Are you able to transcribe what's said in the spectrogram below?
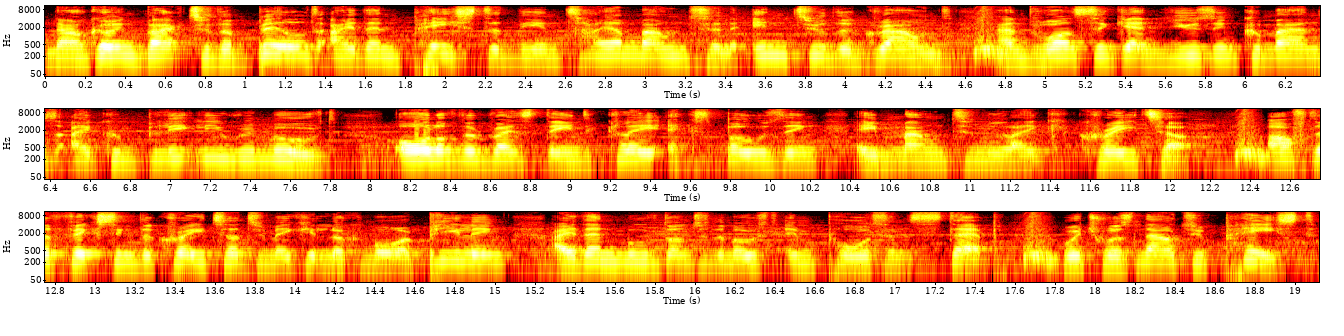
Now going back to the build, I then pasted the entire mountain into the ground and once again using commands I completely removed all of the red stained clay exposing a mountain like crater. After fixing the crater to make it look more appealing, I then moved on to the most important step, which was now to paste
